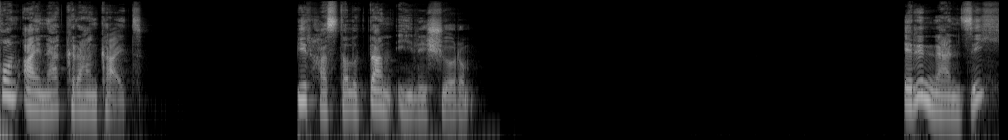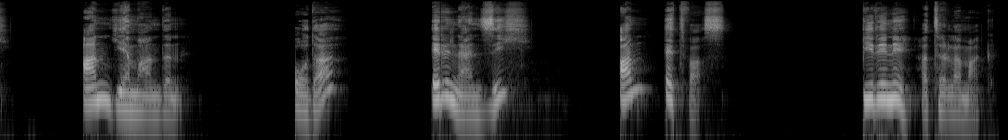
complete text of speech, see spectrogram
von einer Krankheit. Bir hastalıktan iyileşiyorum. Erinnern sich an jemanden. O da erinnern sich an etwas. Birini hatırlamak.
